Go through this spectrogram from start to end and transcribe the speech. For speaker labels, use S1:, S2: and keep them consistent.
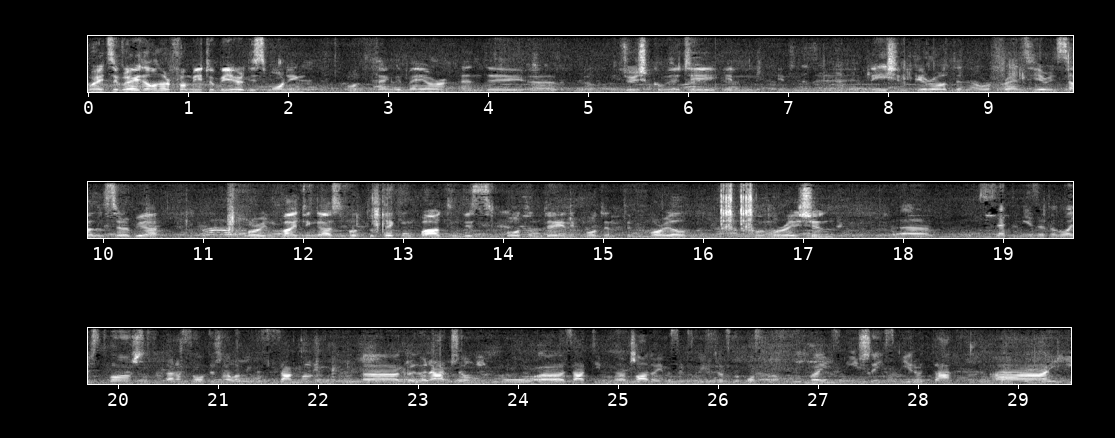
S1: Well, it's a great honor for me to be here this morning. I want to thank the mayor and the uh, Jewish community in, in uh, Niš and Pirot and our friends here in southern Serbia for inviting us for to taking part in this important day and important memorial commemoration.
S2: Izuzetno mi je zadovoljstvo što sam danas ovde. Žela bih da se zahvalim uh, gradonačelniku, uh, zatim članovima Srpsko-izraelskog poslovnog kluba iz Niša iz Pirota uh,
